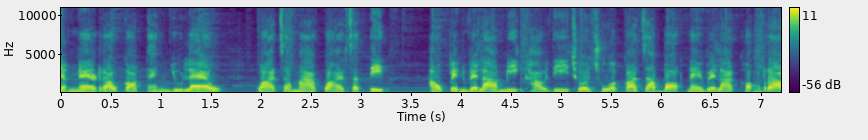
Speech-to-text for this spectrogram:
ยังไงเราก็แต่งอยู่แล้ว กว่าจะมากว่าจะติด เอาเป็นเวลามีข่าวดีชัวร์ๆก็จะบอกในเวลาของเรา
